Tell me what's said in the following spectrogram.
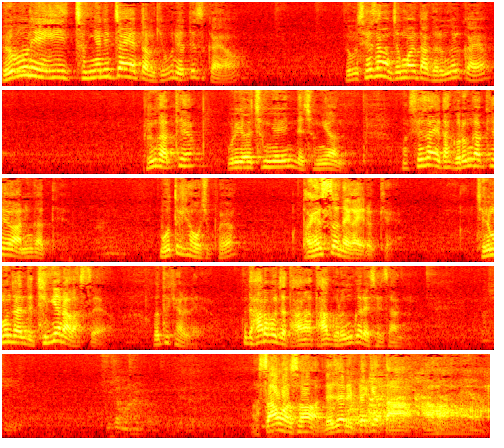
여러분이 이 청년 입장에 있다면 기분이 어땠을까요? 여러분 세상은 정말 다 그런 걸까요? 그런 것 같아요. 우리 가 청년인데 청년. 세상이 다 그런 것 같아요? 아닌 것 같아요? 뭐 어떻게 하고 싶어요? 당했어 내가 이렇게. 먼저 왔는데 튕겨나갔어요. 어떻게 할래요? 근데 할아버지가 다, 다 그런 거래 세상이. 어, 싸워서 내 자리를 뺏겠다. 아.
